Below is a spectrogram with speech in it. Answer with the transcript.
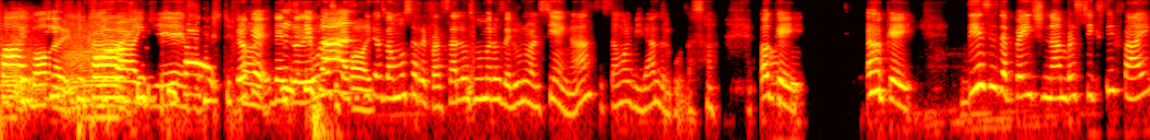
Five. 65, yes. Creo que dentro de unas 65. clasecitas vamos a repasar los números del 1 al 100, ¿ah? Se están olvidando algunos. ok, ok. This is the page number 65,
